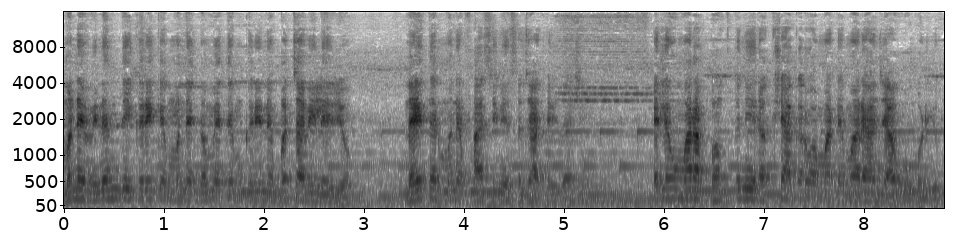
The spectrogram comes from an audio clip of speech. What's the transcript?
મને વિનંતી કરી કે મને ગમે તેમ કરીને બચાવી લેજો, નહીતર મને ફાંસીની સજા થઈ જશે. એટલે હું મારા ભક્તની રક્ષા કરવા માટે મારે આજે આવવું પડ્યું.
